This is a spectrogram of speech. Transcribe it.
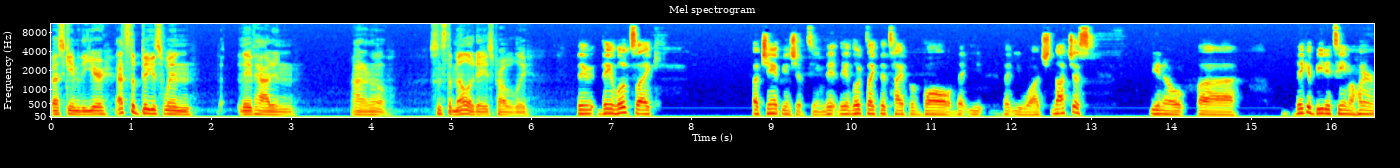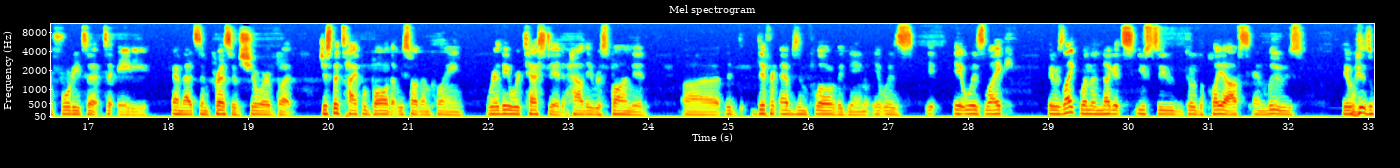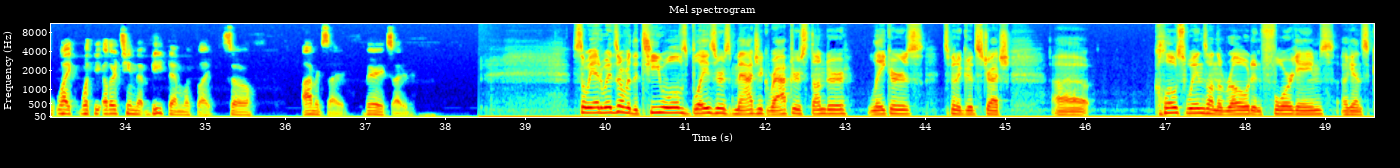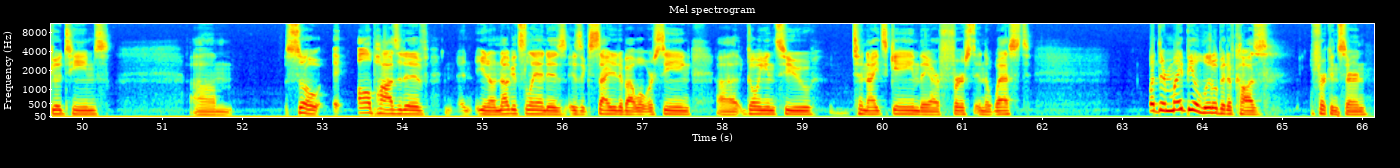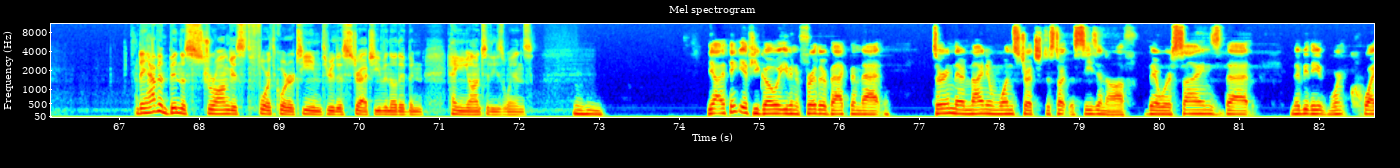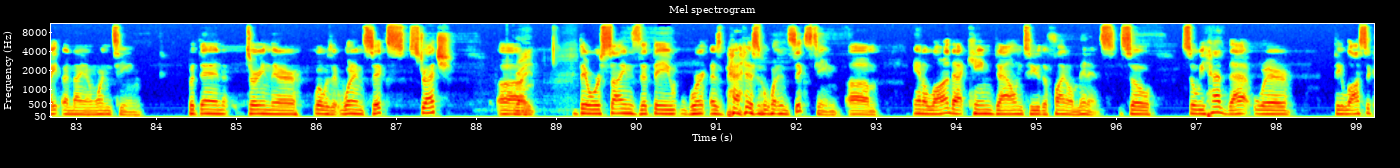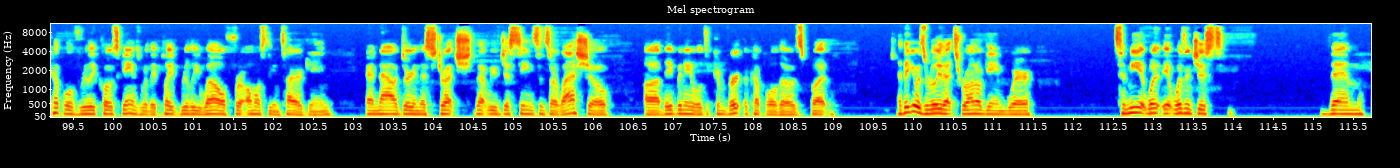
best game of the year. That's the biggest win they've had in I don't know since the Melo days, probably. They they looked like a championship team. They they looked like the type of ball that you that you watch. Not just you know uh, they could beat a team 140 to, to 80, and that's impressive, sure. But just the type of ball that we saw them playing, where they were tested, how they responded, uh, the d- different ebbs and flow of the game. It was it, it was like it was like when the Nuggets used to go to the playoffs and lose. It was like what the other team that beat them looked like. So I'm excited, very excited. So we had wins over the T Wolves, Blazers, Magic, Raptors, Thunder, Lakers. It's been a good stretch. Uh, close wins on the road in four games against good teams. Um, so eh, all positive. You know, Nuggets land is is excited about what we're seeing uh, going into tonight's game. They are first in the West, but there might be a little bit of cause for concern they haven't been the strongest fourth quarter team through this stretch, even though they've been hanging on to these wins. Yeah, I think if you go even further back than that, during their nine and one stretch to start the season off, there were signs that maybe they weren't quite a nine and one team. But then during their what was it one and six stretch, um, right. there were signs that they weren't as bad as a one and six team, um, and a lot of that came down to the final minutes. So, so we had that where they lost a couple of really close games where they played really well for almost the entire game, and now during this stretch that we've just seen since our last show, uh, they've been able to convert a couple of those. But I think it was really that Toronto game where, to me, it was it wasn't just them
